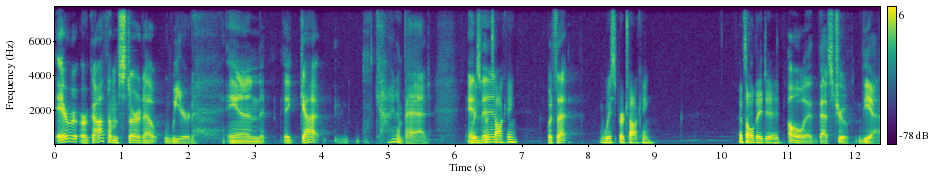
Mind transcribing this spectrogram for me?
Arrow or Gotham started out weird, and it got kind of bad. And Whisper then, talking. What's that? Whisper talking. That's all they did. Oh, uh, that's true. Yeah.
